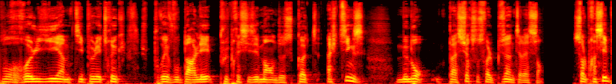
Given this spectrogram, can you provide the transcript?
pour relier un petit peu les trucs, je pourrais vous parler plus précisément de Scott Hastings, mais bon, pas sûr que ce soit le plus intéressant. Sur le principe,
